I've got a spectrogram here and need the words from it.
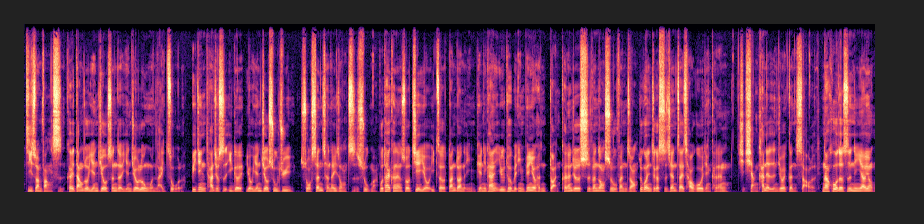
计算方式可以当做研究生的研究论文来做了，毕竟它就是一个有研究数据所生成的一种指数嘛，不太可能说借由一则短短的影片，你看 YouTube 影片又很短，可能就是十分钟、十五分钟，如果你这个时间再超过一点，可能想看的人就会更少了。那或者是你要用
